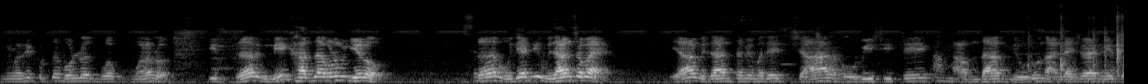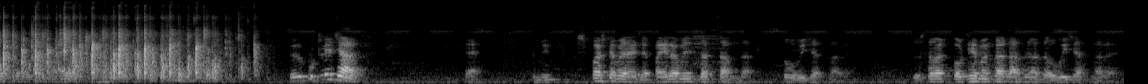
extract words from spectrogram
मध्ये कुठचं बोललो म्हणालो की जर मी खासदार म्हणून गेलो तर उद्याची विधानसभा आहे. या विधानसभेमध्ये चार ओबीसीचे आमदार निवडून आणल्याशिवाय मी तर कुठले चार? काय? तुम्ही स्पष्टपणे सांगितलं. पहिला म्हणजे दत्त आमदार तो ओबीसी असणार आहे. दुसरा कोठे मंकात असणार तो ओबीसी असणार आहे.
